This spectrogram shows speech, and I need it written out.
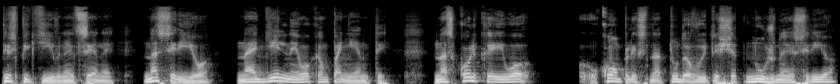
перспективные цены на сырье, на отдельные его компоненты, насколько его комплексно оттуда вытащат нужное сырье,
